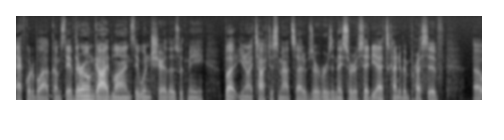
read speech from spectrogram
equitable outcomes. They have their own guidelines. They wouldn't share those with me, but you know, I talked to some outside observers, and they sort of said, "Yeah, it's kind of impressive." Uh,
